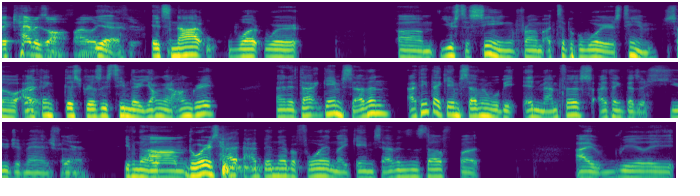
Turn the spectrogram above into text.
the chem is off. I yeah, it's not what we're um, used to seeing from a typical Warriors team. So right. I think this Grizzlies team, they're young and hungry. And if that game seven, I think that game seven will be in Memphis. I think that's a huge advantage for yeah. them. Even though um, the Warriors have, have been there before in like game sevens and stuff, but I really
